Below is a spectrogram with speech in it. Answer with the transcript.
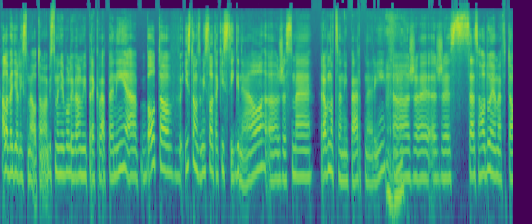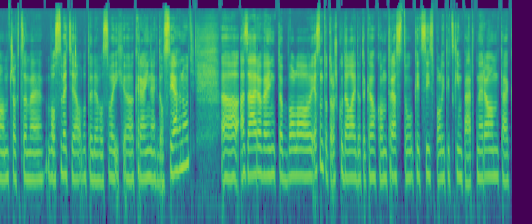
ale vedeli sme o tom, aby sme neboli veľmi prekvapení zastúpení a bol to v istom zmysle taký signál, že sme rovnocenní partneri, uh-huh. že, že sa zhodujeme v tom, čo chceme vo svete alebo teda vo svojich krajinách dosiahnuť. A zároveň to bolo, ja som to trošku dala aj do takého kontrastu, keď si s politickým partnerom, tak,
